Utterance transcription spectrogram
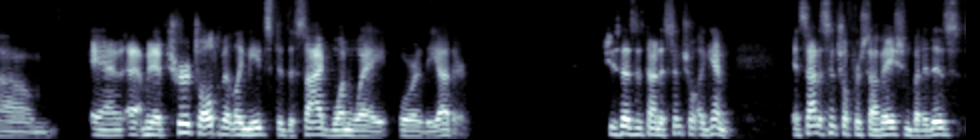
Um, and uh, I mean, a church ultimately needs to decide one way or the other. She says it's not essential. Again, it's not essential for salvation, but it is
